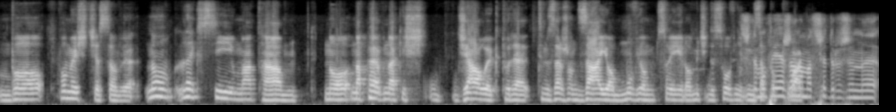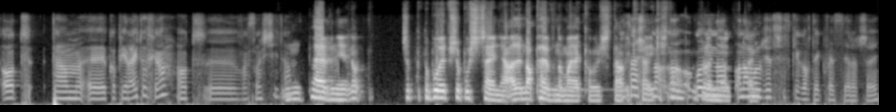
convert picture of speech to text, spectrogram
Bo pomyślcie sobie, no Lexi ma tam no na pewno jakieś działy, które tym zarządzają, mówią co jej robić i dosłownie Czy im ty za to mówisz, że ona ma trzy drużyny od tam y, copyrightów, jo? Od y, własności tam? Mm, Pewnie, no to były przypuszczenia, ale na pewno ma jakąś tam, No, ta, no, jakieś no tam ogólnie no, ona ma ludzie wszystkiego w tej kwestii raczej.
